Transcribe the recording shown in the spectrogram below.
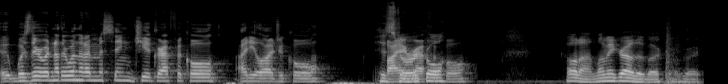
Uh, Was there another one that I'm missing? Geographical, ideological, Historical. Hold on, let me grab the book real quick.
